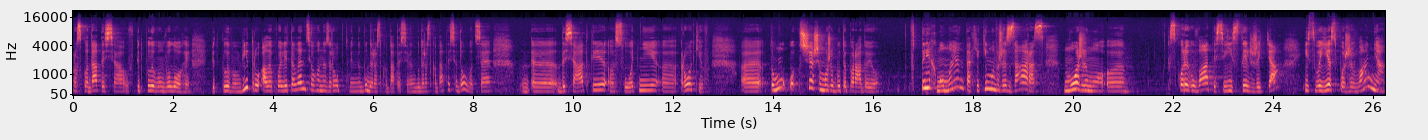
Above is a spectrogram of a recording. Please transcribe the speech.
розкладатися в підпливом вологи, підпливом вітру, але поліетилен цього не зробить, він не буде розкладатися, він буде розкладатися довго. Це е, десятки, е, сотні е, років. Тому ще що може бути порадою? В тих моментах, які ми вже зараз можемо скоригувати свій стиль життя і своє споживання,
